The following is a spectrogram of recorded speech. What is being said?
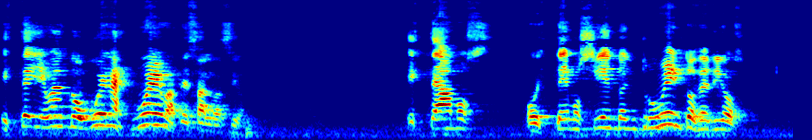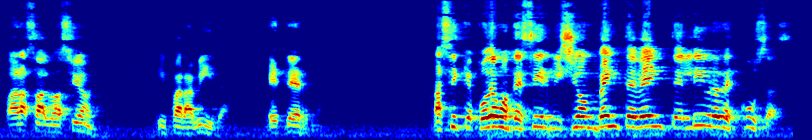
esté llevando buenas nuevas de salvación. Estamos o estemos siendo instrumentos de Dios para salvación y para vida eterna. Así que podemos decir visión 2020 libre de excusas.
